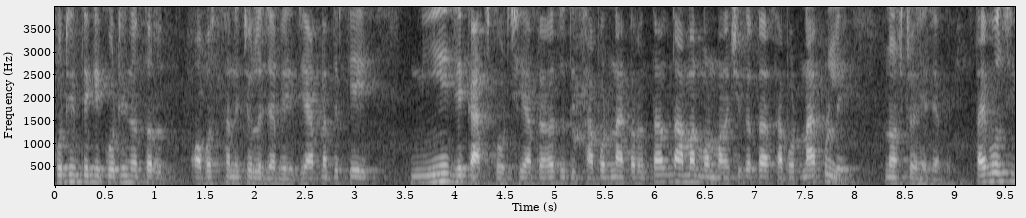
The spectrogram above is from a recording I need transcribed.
কঠিন থেকে কঠিনতর অবস্থানে চলে যাবে, যে আপনাদেরকে নিয়ে যে কাজ করছি, আপনারা যদি সাপোর্ট না করেন, তাহলে তো আমার মন মানসিকতা সাপোর্ট না করলে নষ্ট হয়ে যাবে। তাই বলছি,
